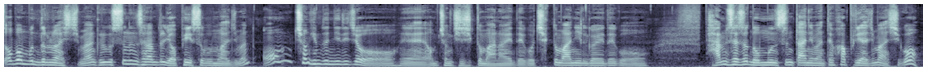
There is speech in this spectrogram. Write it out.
써본 분들은 아시지만 그리고 쓰는 사람들 옆에 있어 보면 알지만 엄청 힘든 일이죠. 예, 엄청 지식도 많아야 되고 책도 많이 읽어야 되고 밤새서 논문 쓴 따님한테 화풀이 하지 마시고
